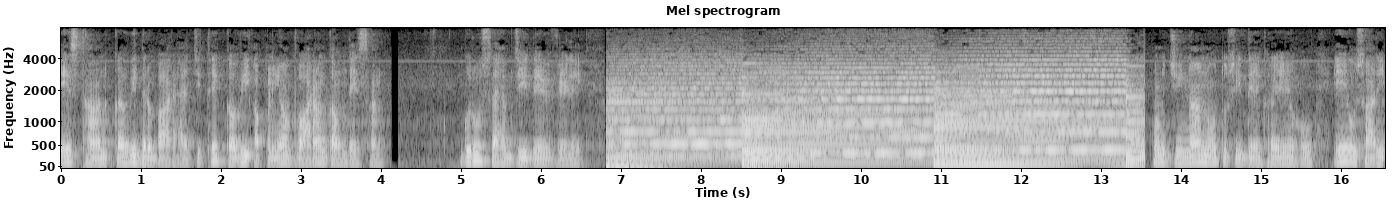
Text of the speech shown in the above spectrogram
ਇਹ ਸਥਾਨ ਕਵੀ ਦਰਬਾਰ ਹੈ, ਜਿੱਥੇ ਕਵੀ ਆਪਣੀਆਂ ਵਾਰਾਂ ਗਾਉਂਦੇ ਸਨ। ਗੁਰੂ ਸਾਹਿਬ ਜੀ ਦੇ ਵੇਲੇ ਜਿਨ੍ਹਾਂ ਨੂੰ ਤੁਸੀਂ ਦੇਖ ਰਹੇ ਹੋ, ਇਹ ਉਸਾਰੀ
